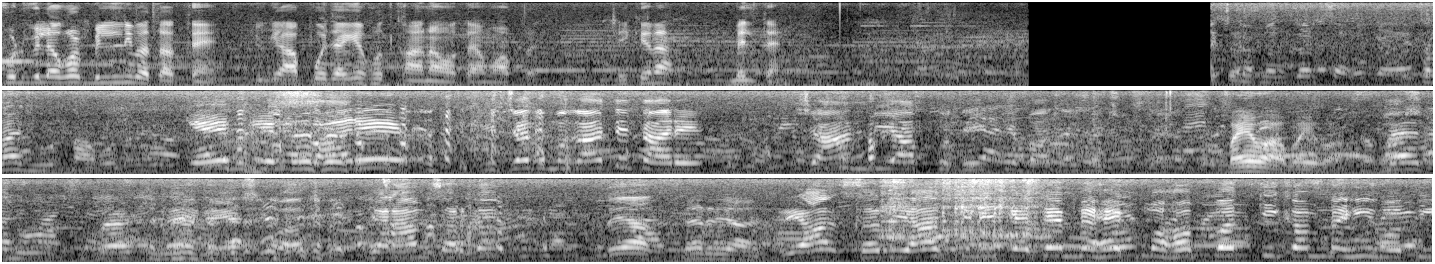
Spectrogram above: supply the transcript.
फ़ूड ब्लॉगर बिल नहीं बताते हैं क्योंकि आपको जाके खुद खाना होता है वहाँ पर ठीक है ना? मिलते हैं। इतना झूठ के ये नज़ारे ये जगमगाते तारे। चाँद भी आपको देख के बादल में छुप रहे भाई वाह भाई वाह। हो। क्या नाम सर का? रियाज। सर रियाज। रियाज सर रियाज के लिए कहते हैं महक मोहब्बत की कम नहीं होती।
